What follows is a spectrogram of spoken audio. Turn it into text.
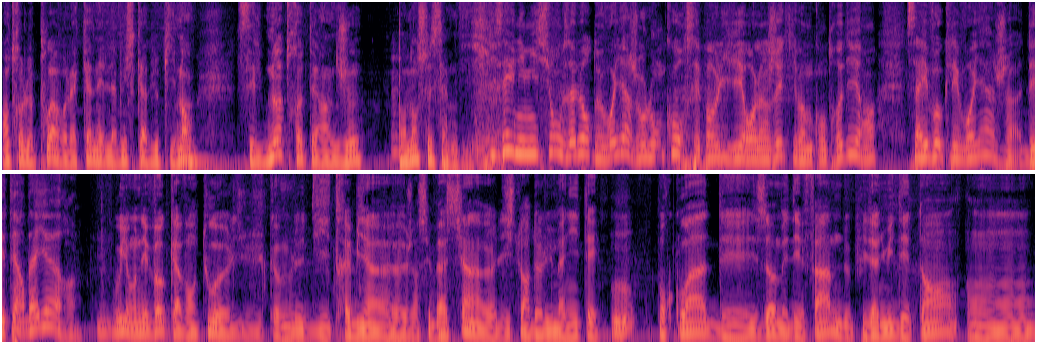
entre le poivre, la cannelle, la muscade, le piment. C'est notre terrain de jeu pendant ce samedi. Je disais une émission aux allures de voyage au long cours. C'est pas Olivier Rollinger qui va me contredire. hein. Ça évoque les voyages des terres d'ailleurs. Oui, on évoque avant tout, euh, comme le dit très bien euh, Jean-Sébastien, euh, l'histoire de l'humanité. Mhm. Pourquoi des hommes et des femmes, depuis la nuit des temps, ont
